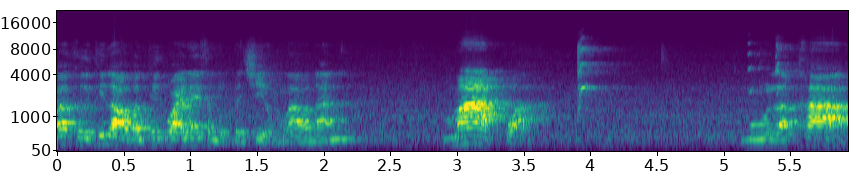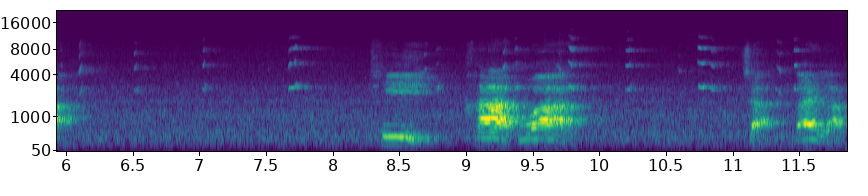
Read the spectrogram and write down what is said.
ก็คือที่เราบันทึกไว้ในสมุดบัญชีของเรานั้น มากกว่า มูลค่า ที่คาดว่าจะได้รับ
